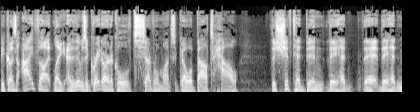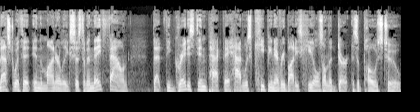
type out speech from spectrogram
Because I thought, like, and there was a great article several months ago about how the shift had been they had they, they had messed with it in the minor league system, and they found that the greatest impact they had was keeping everybody's heels on the dirt as opposed to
